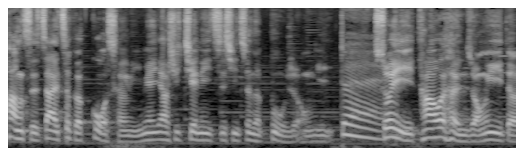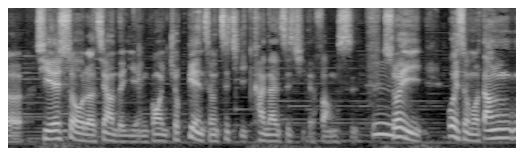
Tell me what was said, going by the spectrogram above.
胖子在这个过程里面要去建立自信，真的不容易。对，所以他会很容易的接受了这样的眼光，就变成自己看待自己的方式。所以，为什么当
